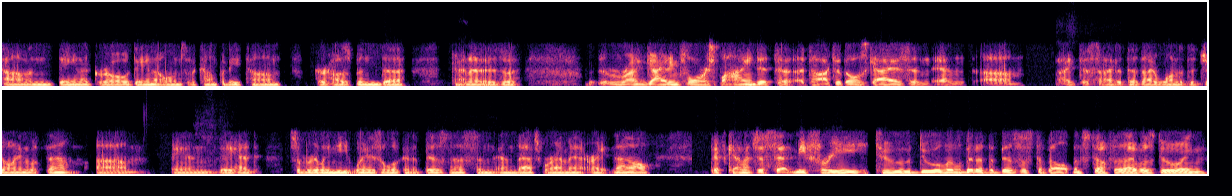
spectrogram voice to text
Tom and Dana Groh. Dana owns the company. Tom, her husband, uh, kind of is a run guiding force behind it to uh, talk to those guys and and um, I decided that I wanted to join with them. Um, and they had some really neat ways of looking at business and and that's where I'm at right now. They've kind of just set me free to do a little bit of the business development stuff that I was doing.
